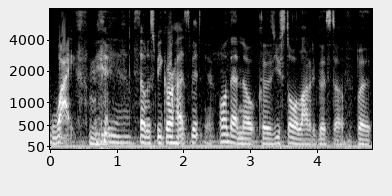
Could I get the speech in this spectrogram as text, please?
wife Yeah. so to speak or husband Yeah. On that note, because you stole a lot of the good stuff, but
